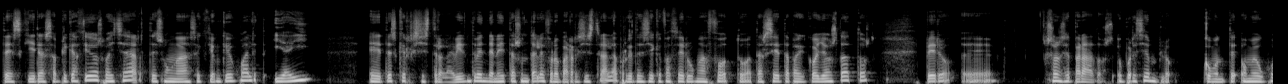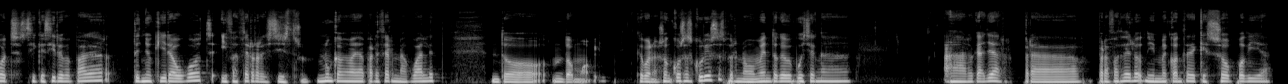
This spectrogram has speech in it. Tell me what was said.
tes que ir ás aplicacións, baixar, tes unha sección que é wallet e aí eh, tes que registrala. Evidentemente necesitas un teléfono para registrala porque tens que facer unha foto a tarxeta para que colla os datos, pero eh, son separados. Eu, por exemplo, como te, o meu watch sí que sirve para pagar, teño que ir ao watch e facer o registro. Nunca me vai aparecer na wallet do, do móvil. Que, bueno, son cousas curiosas, pero no momento que me puxen a, a argallar para, para facelo, dime conta de que só podía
